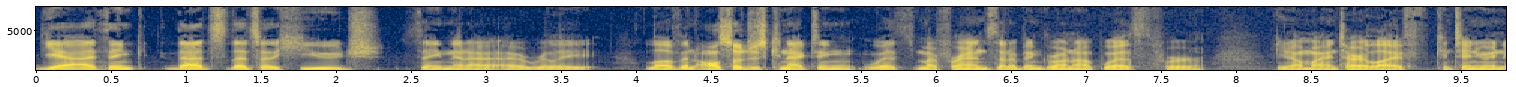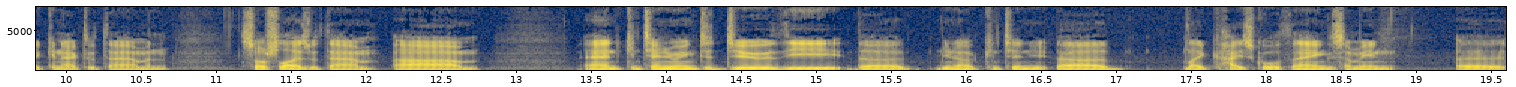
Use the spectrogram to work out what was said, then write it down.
yeah, I think that's that's a huge thing that I, I, really love, and also just connecting with my friends that I've been growing up with for you know my entire life, continuing to connect with them and socialize with them. Um, and continuing to do the the you know continue uh, like high school things. I mean, uh,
